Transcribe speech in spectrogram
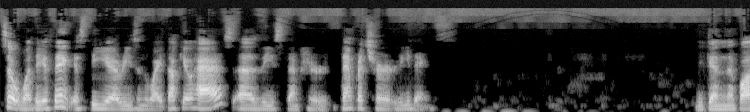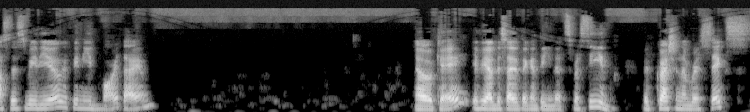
So what do you think is the uh, reason why Tokyo has uh, these temperature temperature readings? You can pause this video if you need more time. Okay, if you have decided to continue, let's proceed with question number six.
